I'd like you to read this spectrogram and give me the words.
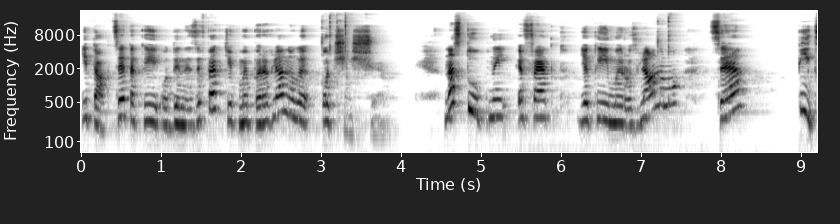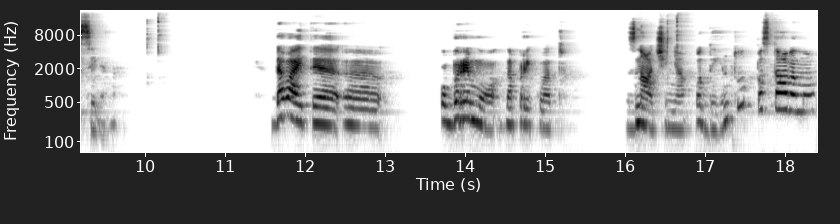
І так, це такий один із ефектів ми переглянули, очищуємо. Наступний ефект, який ми розглянемо, це пікселями. Давайте е, оберемо, наприклад, значення 1 тут поставимо.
